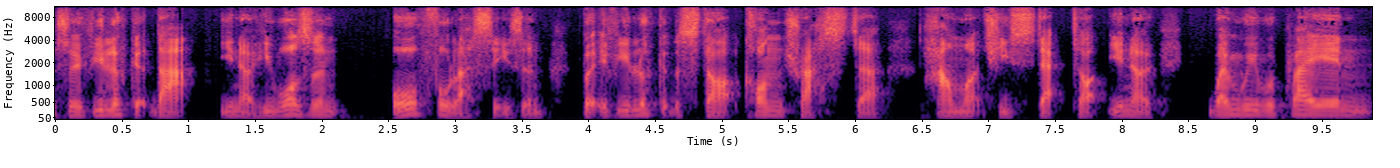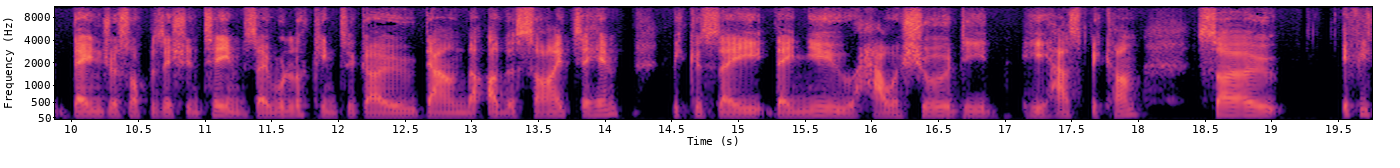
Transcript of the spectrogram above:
So if you look at that, you know, he wasn't awful last season, but if you look at the stark contrast to how much he stepped up, you know, when we were playing dangerous opposition teams, they were looking to go down the other side to him because they they knew how assured he he has become. So if you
